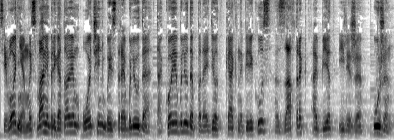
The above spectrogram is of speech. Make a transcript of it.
Сегодня мы с вами приготовим очень быстрое блюдо. Такое блюдо подойдет как на перекус, завтрак, обед или же ужин.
